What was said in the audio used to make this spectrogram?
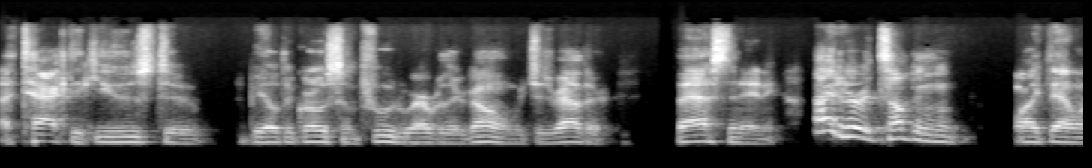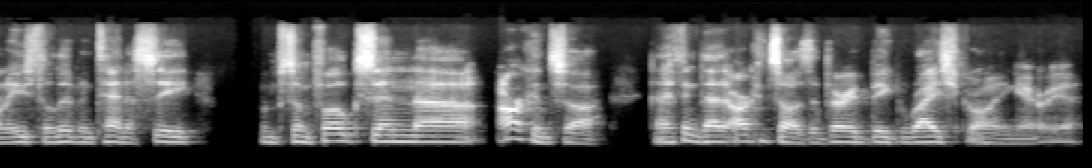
a tactic used to be able to grow some food wherever they're going, which is rather fascinating. I'd heard something like that when I used to live in Tennessee from some folks in uh, Arkansas. I think that Arkansas is a very big rice growing area,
